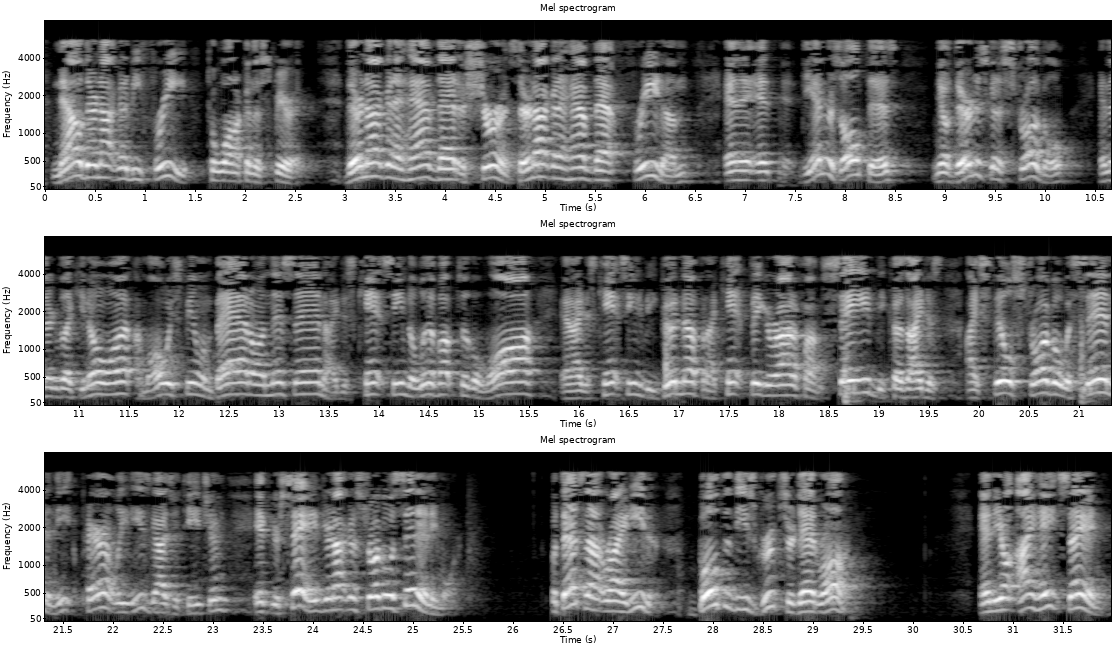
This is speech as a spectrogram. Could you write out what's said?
Now they're not to be free to walk in the Spirit. They're not to have that assurance. They're not to have that freedom. And it, it, the end result is, you know, they're just going to struggle and they're going to be like, you know what? I'm always feeling bad on this end. I just can't seem to live up to the law, and I just can't seem to be good enough, and I can't figure out if I'm saved because I just I still struggle with sin. And the, apparently, these guys are teaching if you're saved, you're not going to struggle with sin anymore. But that's not right either. Both of these groups are dead wrong. And you know, I hate saying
